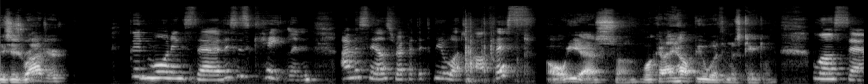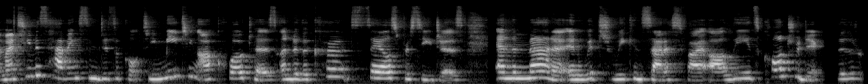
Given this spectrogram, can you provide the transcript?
This is Roger. Good morning, sir. This is Caitlin. I'm a sales rep at the Clearwater office. Oh, yes. Uh, what can I help you with, Miss Caitlin? Well, sir, my team is having some difficulty meeting our quotas under the current sales procedures, and the manner in which we can satisfy our leads contradict the,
